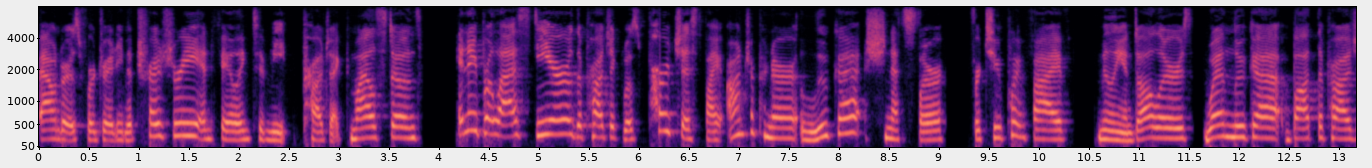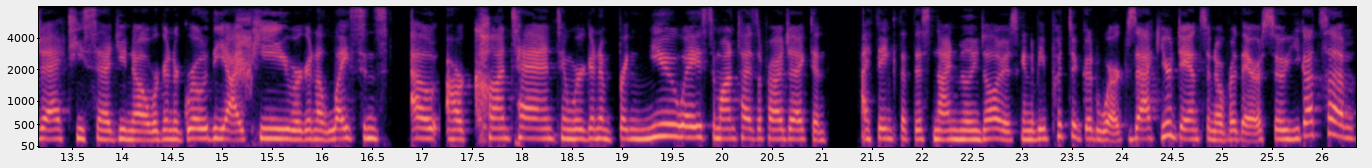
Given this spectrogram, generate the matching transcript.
founders for draining the treasury and failing to meet project milestones. In April last year, the project was purchased by entrepreneur Luca Schnetzler for 2.5 million dollars. When Luca bought the project, he said, you know, we're going to grow the IP, we're going to license out our content, and we're going to bring new ways to monetize the project. And I think that this $9 million is going to be put to good work. Zach, you're dancing over there. So you got some,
